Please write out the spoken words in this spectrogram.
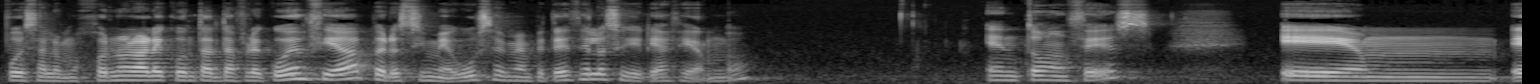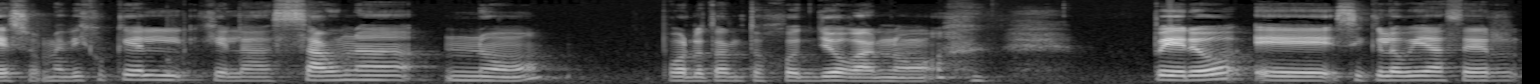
pues a lo mejor no lo haré con tanta frecuencia, pero si me gusta y me apetece, lo seguiré haciendo. Entonces, em, eso, me dijo que, el, que la sauna no, por lo tanto hot yoga no, pero eh, sí que lo voy a hacer,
